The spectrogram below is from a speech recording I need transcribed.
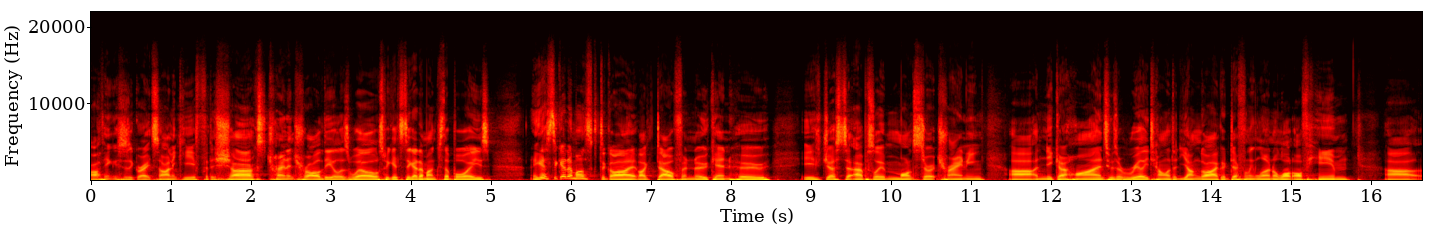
I think this is a great signing here for the Sharks. Train and trial deal as well. So he gets to get amongst the boys. He gets to get amongst a guy like Dale Finucane, who is just an absolute monster at training. Uh, Nicho Hynes, who's a really talented young guy, could definitely learn a lot off him. Uh,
